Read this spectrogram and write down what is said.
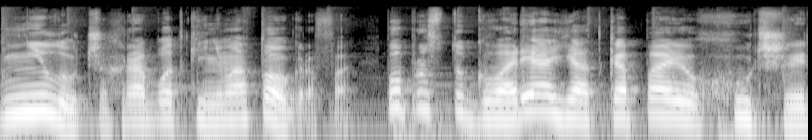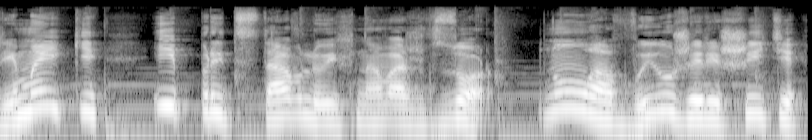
не лучших работ кинематографа. Попросту говоря, я откопаю худшие ремейки и представлю их на ваш взор. Ну а вы уже решите,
